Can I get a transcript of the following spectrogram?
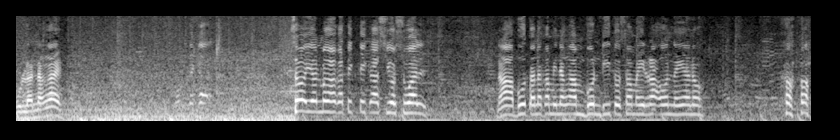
Ulan na nga eh. So, yun mga katiktik as usual. Naabutan na kami ng ambon dito sa may raon na yan, oh.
